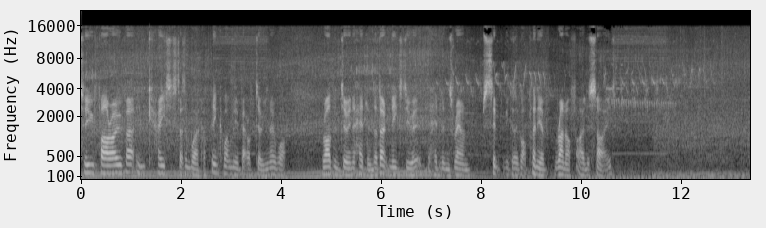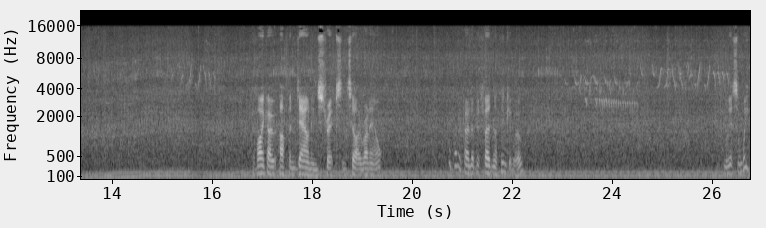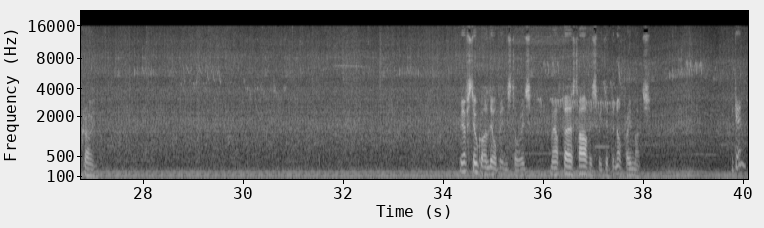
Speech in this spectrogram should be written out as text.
too far over in case this doesn't work. I think what I'm going to be better off doing, you know what? Rather than doing a headland, I don't need to do the headlands round simply because I've got plenty of runoff either side. If I go up and down in strips until I run out, I'll probably go a little bit further than I think it will. We'll get some wheat growing. We have still got a little bit in storage from our first harvest we did, but not very much. Again,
